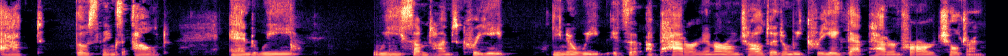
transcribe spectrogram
act those things out. And we, we sometimes create, you know, we, it's a, a pattern in our own childhood and we create that pattern for our children.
